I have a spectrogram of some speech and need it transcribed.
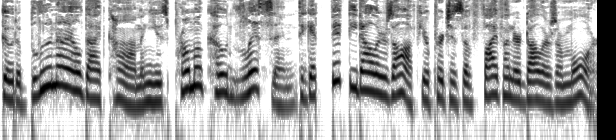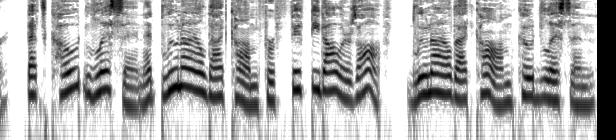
Go to Bluenile.com and use promo code LISTEN to get $50 off your purchase of $500 or more. That's code LISTEN at Bluenile.com for $50 off. Bluenile.com code LISTEN.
